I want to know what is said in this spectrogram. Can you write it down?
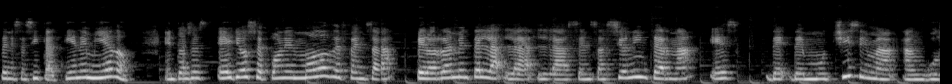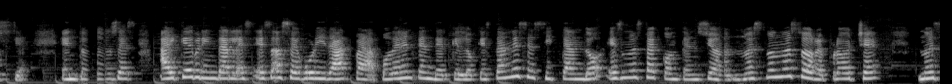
te necesita, tiene miedo. Entonces, ellos se ponen en modo defensa, pero realmente la, la sensación interna es de, muchísima angustia. Entonces hay que brindarles esa seguridad para poder entender que lo que están necesitando es nuestra contención, no es nuestro reproche, no es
